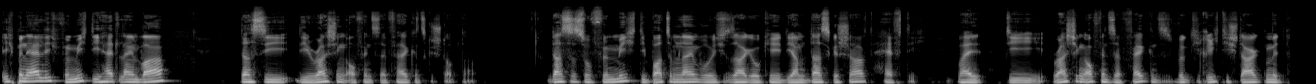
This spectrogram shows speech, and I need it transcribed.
ich bin ehrlich, für mich die Headline war, dass sie die Rushing Offense der Falcons gestoppt haben. Das ist so für mich die Bottomline, wo ich sage, okay, die haben das geschafft, heftig. Weil die Rushing Offense der Falcons ist wirklich richtig stark mit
